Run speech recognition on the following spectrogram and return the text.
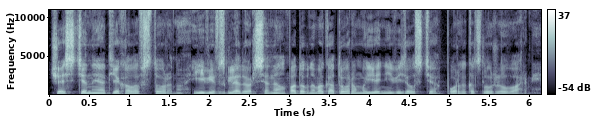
Часть стены отъехала в сторону, явив взгляду арсенал, подобного которому я не видел с тех пор, как отслужил в армии.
